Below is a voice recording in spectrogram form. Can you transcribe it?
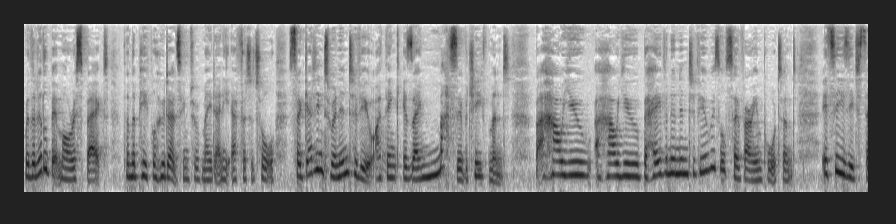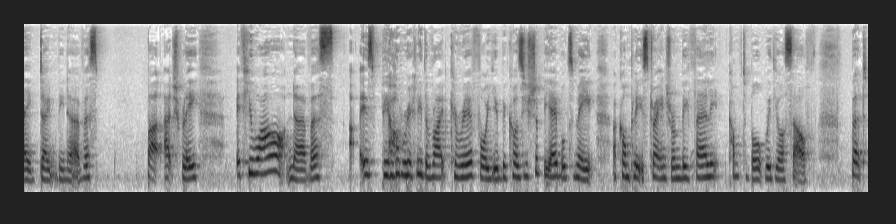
with a little bit more respect than the people who don't seem to have made any effort at all. So getting to an interview, I think, is a massive achievement. But how you, how you behave in an interview is also very important. It's easy to say, don't be nervous, but actually, if you are nervous, uh, is PR really the right career for you? Because you should be able to meet a complete stranger and be fairly comfortable with yourself. But,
